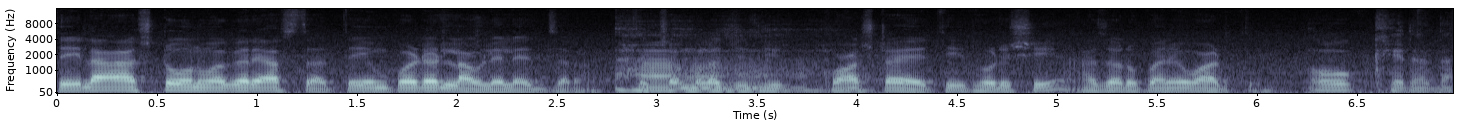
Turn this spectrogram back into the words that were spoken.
त्याला स्टोन वगैरे असतात ते इम्पॉर्टंट लावलेले आहेत जरा. त्याच्यामुळे जी जी कॉस्ट आहे ती थोडीशी हजार रुपयाने वाढते. ओके दादा.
